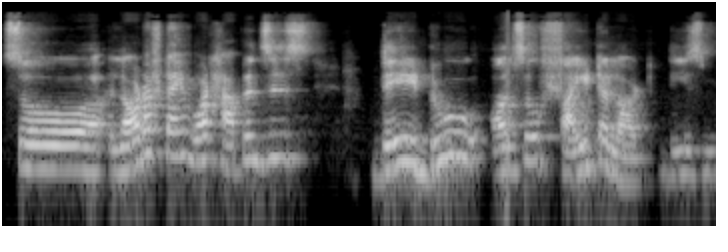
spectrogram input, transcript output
So a lot of time, what happens is they do also fight a lot. These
